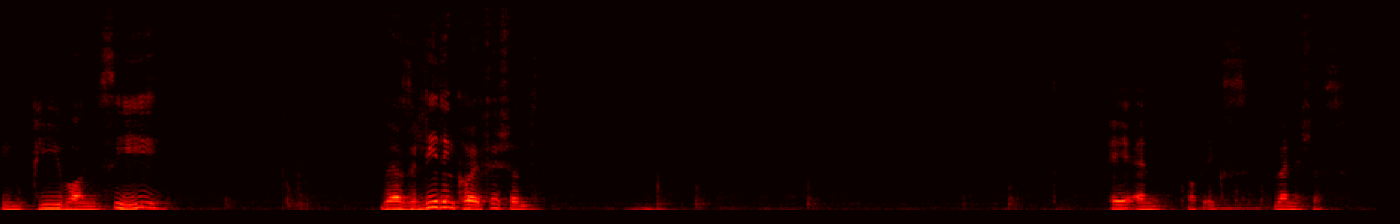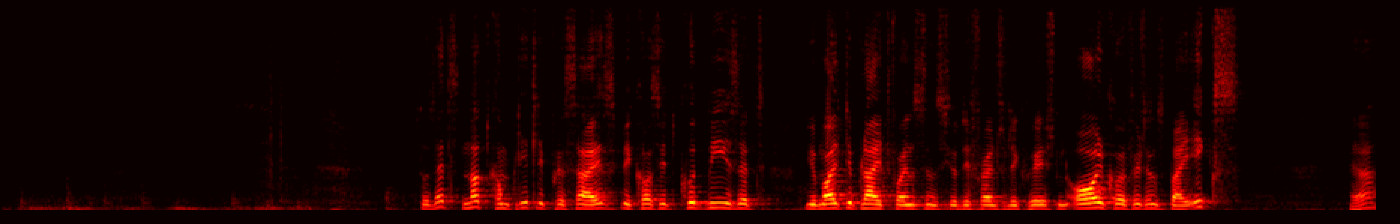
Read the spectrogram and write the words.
in P1C where the leading coefficient an of x vanishes. So that's not completely precise because it could be that you multiplied, for instance, your differential equation, all coefficients by x. Yeah?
